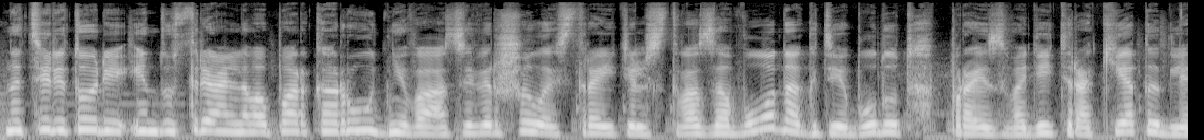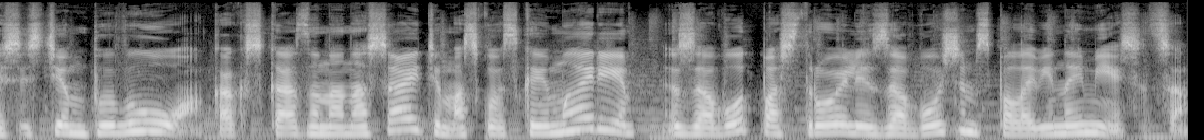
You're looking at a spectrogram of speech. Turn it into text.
На территории индустриального парка Руднева завершилось строительство завода, где будут производить ракеты для систем ПВО. Как сказано на сайте московской мэрии, завод построили за 8,5 месяца.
